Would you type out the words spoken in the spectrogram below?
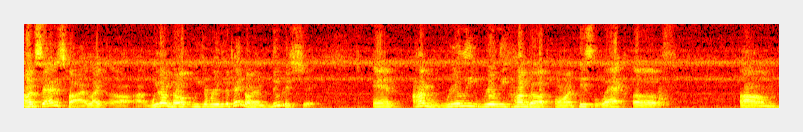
unsatisfied. Like uh, we don't know if we can really depend on him to do this shit. And I'm really, really hung up on his lack of. Um,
